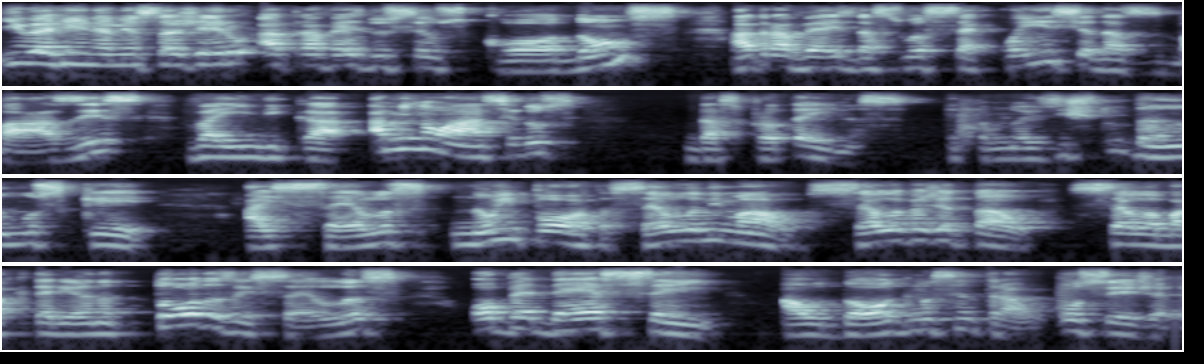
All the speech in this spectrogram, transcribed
e o RNA mensageiro, através dos seus códons, através da sua sequência das bases, vai indicar aminoácidos das proteínas. Então, nós estudamos que as células, não importa, célula animal, célula vegetal, célula bacteriana, todas as células obedecem ao dogma central. Ou seja,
